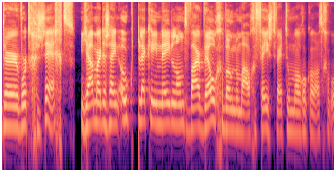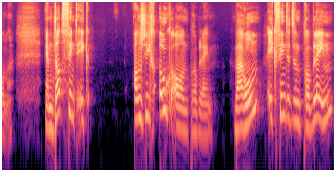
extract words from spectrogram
er wordt gezegd... ja, maar er zijn ook plekken in Nederland... waar wel gewoon normaal gefeest werd toen Marokko had gewonnen. En dat vind ik aan zich ook al een probleem. Waarom? Ik vind het een probleem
